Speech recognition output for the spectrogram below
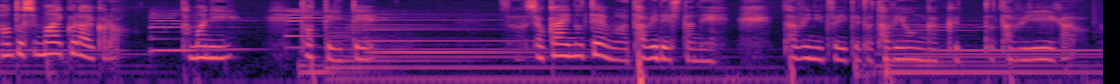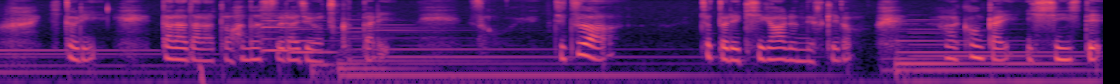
半年前くらいからたまに撮っていて初回のテーマは旅でしたね。旅についてと旅音楽と旅映画を一人ダラダラと話すラジオを作ったり。そう実はちょっと歴史があるんですけど、まあ、今回一新して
